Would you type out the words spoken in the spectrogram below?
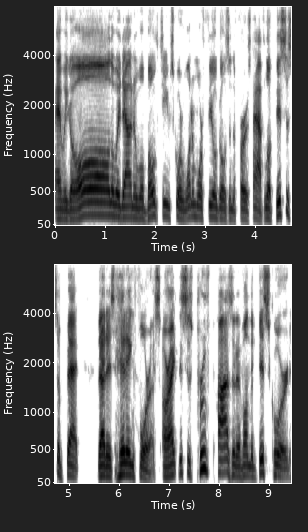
and we go all the way down to will both teams score one or more field goals in the first half. Look, this is a bet that is hitting for us. All right. This is proof positive on the Discord.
